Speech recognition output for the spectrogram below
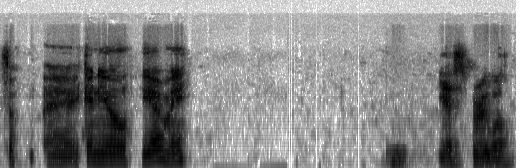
So, uh, can you hear me? Yes, very well.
